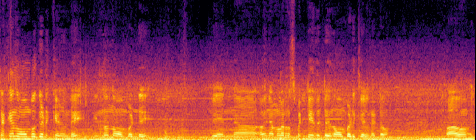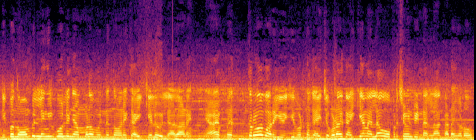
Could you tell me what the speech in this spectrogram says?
ചക്ക നോമ്പൊക്കെ എടുക്കലുണ്ട്. ഇന്നും നോമ്പുണ്ട്. പിന്നെ അവൻ നമ്മളെ റെസ്പെക്ട് ചെയ്തിട്ട് നോമ്പ് എടുക്കലുണ്ട് കേട്ടോ പാവം. ഇനിയിപ്പോൾ നോമ്പില്ലെങ്കിൽ പോലും നമ്മളെ മുന്നിൽ നിന്ന് അവനെ കഴിക്കലും ഇല്ല. അതാണ്. ഞാൻ ഇപ്പോൾ എത്രയോ പറയൂ ഈ ഇവിടുന്ന് കഴിച്ചു. ഇവിടെ കഴിക്കാനുള്ള എല്ലാ ഓപ്പർച്യൂണിറ്റി ഉണ്ട്. എല്ലാ കടകളും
